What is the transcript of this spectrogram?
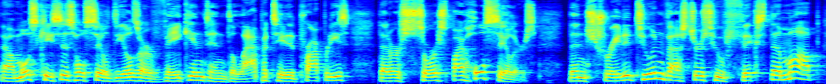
Now, in most cases, wholesale deals are vacant and dilapidated properties that are sourced by wholesalers, then traded to investors who fix them up,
